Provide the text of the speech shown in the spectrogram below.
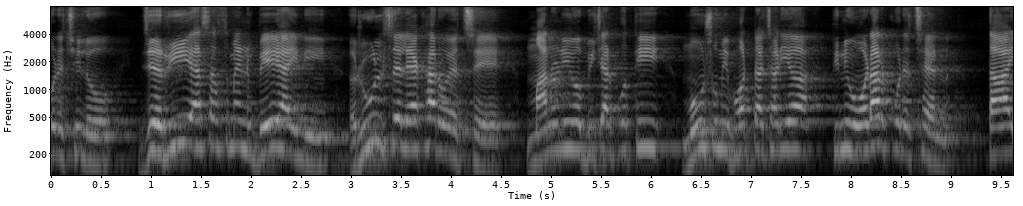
করেছিল যে রিঅ্যাসেসমেন্ট বেআইনি, রুলসে লেখা রয়েছে, মাননীয় বিচারপতি মৌসুমী ভট্টাচার্য তিনি অর্ডার করেছেন, তাই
